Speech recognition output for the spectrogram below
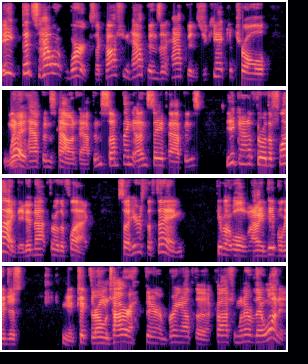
He, that's how it works. A caution happens, it happens. You can't control when Right. it happens, how it happens. Something unsafe happens. You got to throw the flag. They did not throw the flag. So here's the thing: people are like, well, I mean, people could just you know, kick their own tire out there and bring out the caution whenever they wanted.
